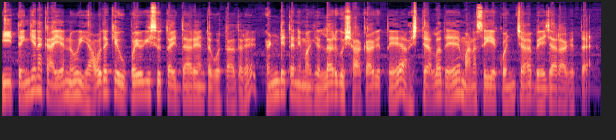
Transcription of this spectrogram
ಈ ತೆಂಗಿನಕಾಯಿಯನ್ನು ಯಾವುದಕ್ಕೆ ಉಪಯೋಗಿಸುತ್ತಾ ಇದ್ದಾರೆ ಅಂತ ಗೊತ್ತಾದರೆ ಖಂಡಿತ ನಿಮಗೆಲ್ಲರಿಗೂ ಶಾಕ್ ಆಗುತ್ತೆ. ಅಷ್ಟೇ ಅಲ್ಲದೆ ಮನಸ್ಸಿಗೆ ಕೊಂಚ ಬೇಜಾರಾಗುತ್ತೆ.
